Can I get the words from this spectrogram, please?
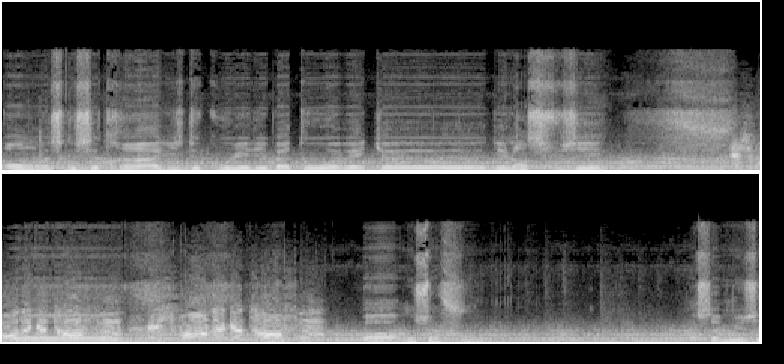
Bon, est-ce que c'est très réaliste de couler des bateaux avec euh, des lance-fusées? Euh... Bah, on s'en fout s'amuse.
